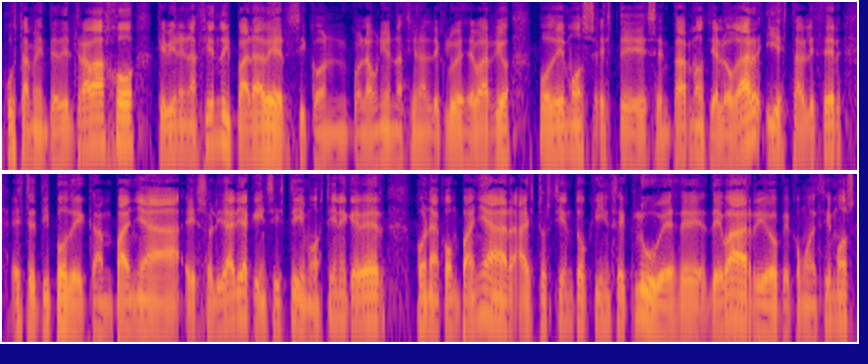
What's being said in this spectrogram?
justamente del trabajo que vienen haciendo y para ver si con, con la Unión Nacional de Clubes de Barrio podemos este, sentarnos, dialogar y establecer este tipo de campaña eh, solidaria que, insistimos, tiene que ver con acompañar a estos 115 clubes de, de barrio que, como decimos,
